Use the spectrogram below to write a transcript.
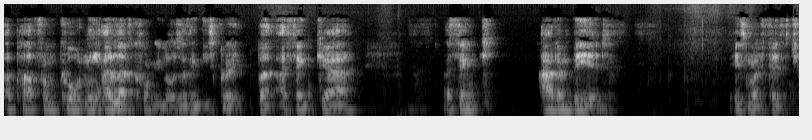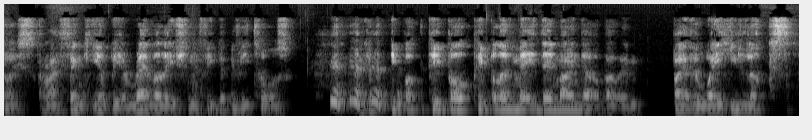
apart from Courtney. I love Courtney Lawes. I think he's great, but I think uh, I think Adam Beard is my fifth choice, and I think he'll be a revelation if he if he tours. Because people people people have made their mind out about him by the way he looks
